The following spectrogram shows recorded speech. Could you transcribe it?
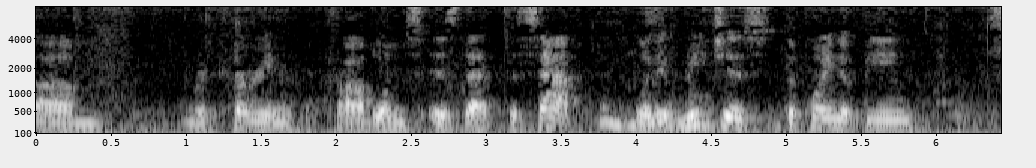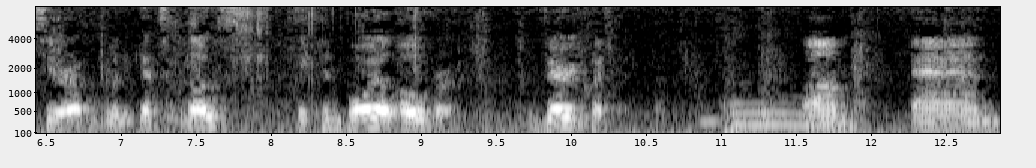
um, recurring problems is that the sap, when it reaches the point of being syrup, when it gets close, it can boil over very quickly. Um, and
